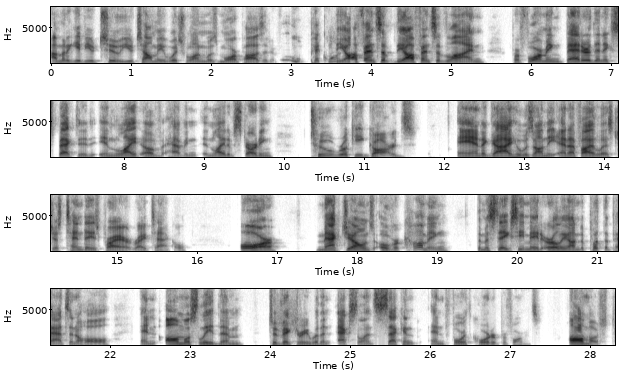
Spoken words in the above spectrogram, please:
I'm going to give you two. You tell me which one was more positive. Ooh, pick one. The offensive, the offensive line performing better than expected in light of having, in light of starting two rookie guards and a guy who was on the NFI list just 10 days prior at right tackle, or Mac Jones overcoming the mistakes he made early on to put the Pats in a hole and almost lead them to victory with an excellent second and fourth quarter performance. Almost.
